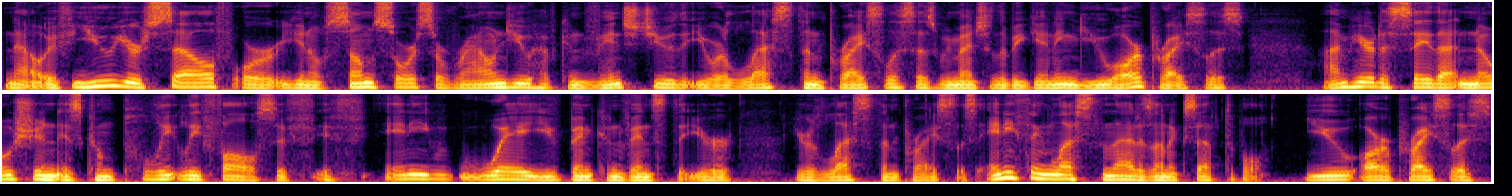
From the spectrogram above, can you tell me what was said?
Now, if you yourself or you know some source around you have convinced you that you are less than priceless as we mentioned in the beginning, you are priceless I'm here to say that notion is completely false. If if any way you've been convinced that you're you're less than priceless, anything less than that is unacceptable. You are priceless.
